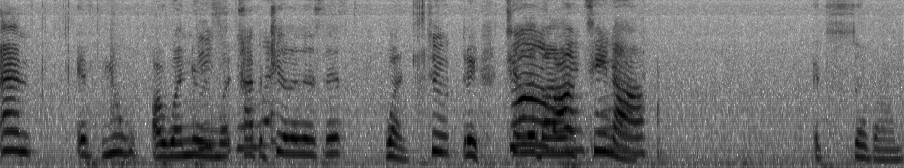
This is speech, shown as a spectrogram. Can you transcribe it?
And if you are wondering what type of chili this is, one, two, three, chili Chili Valentina. It's so bomb.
